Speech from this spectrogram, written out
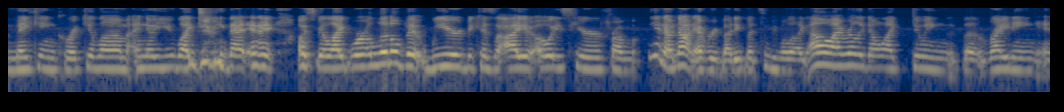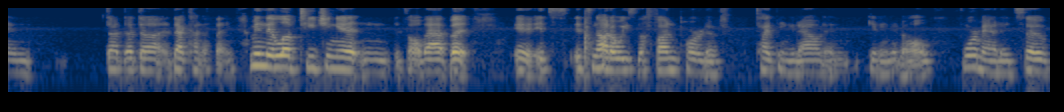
making curriculum. I know you like doing that, and I always feel like we're a little bit weird because I always hear from, you know, not everybody, but some people are like, oh, I really don't like doing the writing and da da da, that kind of thing. I mean, they love teaching it and it's all that, but it, it's it's not always the fun part of typing it out and getting it all formatted. So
